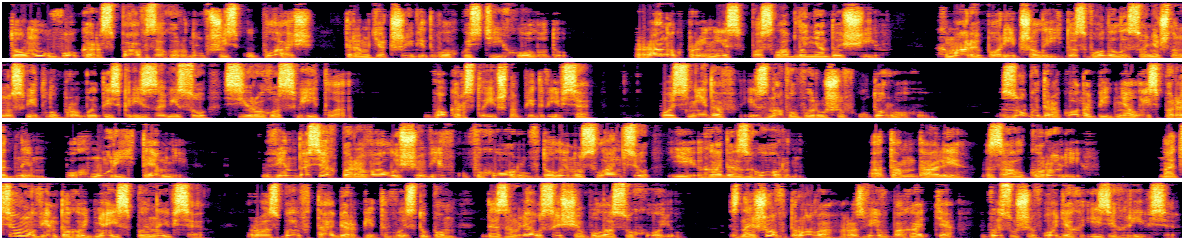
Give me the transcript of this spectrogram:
тому вокер спав, загорнувшись у плащ, тремтячи від вогкості й холоду. Ранок приніс послаблення дощів. Хмари порічали й дозволили сонячному світлу пробитись крізь завісу сірого світла. Вокер стоїчно підвівся, поснідав і знову вирушив у дорогу. Зуби дракона піднялись перед ним, похмурі й темні. Він досяг перевалу, що вів вгору в долину сланцю і Гадесгорн, а там далі зал королів. На цьому він того дня і спинився, розбив табір під виступом, де земля усе ще була сухою, знайшов дрова, розвів багаття, висушив одяг і зігрівся.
